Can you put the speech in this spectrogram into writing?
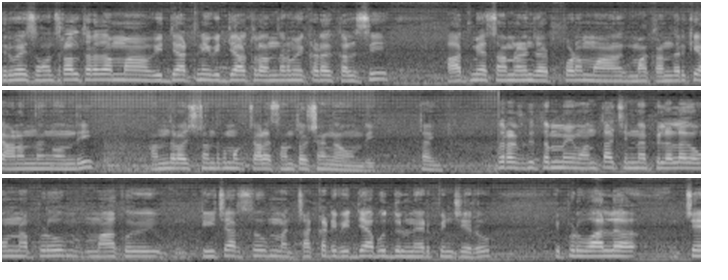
ఇరవై సంవత్సరాల తర్వాత మా విద్యార్థిని విద్యార్థులందరం ఇక్కడ కలిసి ఆత్మీయ సమ్మేళనం జరుపుకోవడం మా మాకందరికీ ఆనందంగా ఉంది. అందరూ వచ్చినందుకు మాకు చాలా సంతోషంగా ఉంది. థ్యాంక్ యూ సంవత్సరాల క్రితం మేమంతా చిన్న పిల్లలుగా ఉన్నప్పుడు మాకు టీచర్స్ చక్కటి విద్యాబుద్ధులు నేర్పించారు. ఇప్పుడు వాళ్ళు చే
